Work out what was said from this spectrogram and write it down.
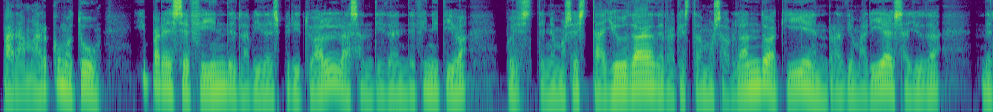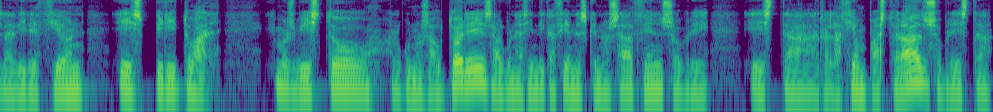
para amar como tú. Y para ese fin de la vida espiritual, la santidad en definitiva, pues tenemos esta ayuda de la que estamos hablando aquí en Radio María, esa ayuda de la dirección espiritual. Hemos visto algunos autores, algunas indicaciones que nos hacen sobre esta relación pastoral, sobre esta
